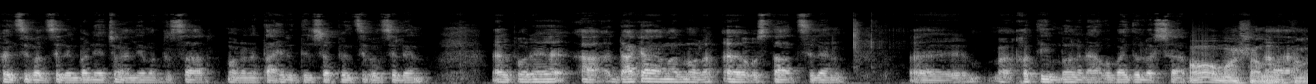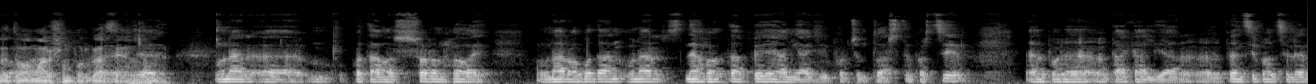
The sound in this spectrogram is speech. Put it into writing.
প্রিন্সিপাল ছিলেন বানিয়াচুং আলিয়া মাদ্রাসার মৌলানা তাহির উদ্দিন সাহেব প্রিন্সিপাল ছিলেন এরপরে ঢাকা আমার ওস্তাদ ছিলেন খতিব মৌলানা ওবায়দুল্লাহ সাহেব ও মাশাআল্লাহ তাহলে তো আমার সম্পর্ক আছে ওনার কথা আমার স্মরণ হয় ওনার অবদান ওনার স্নেহতা পেয়ে আমি আজ পর্যন্ত আসতে পারছি এরপরে ঢাকা আলিয়ার প্রিন্সিপাল ছিলেন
